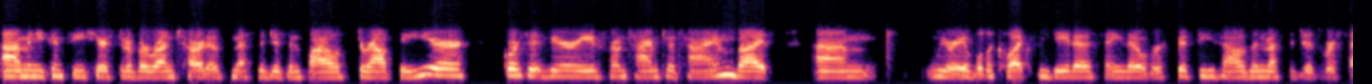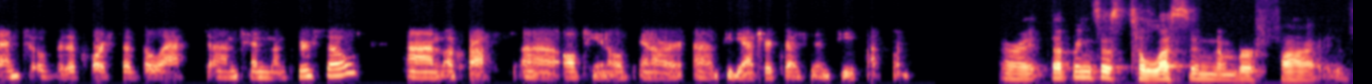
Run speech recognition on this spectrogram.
Um, and you can see here sort of a run chart of messages and files throughout the year. Of course, it varied from time to time, but um, we were able to collect some data saying that over 50,000 messages were sent over the course of the last um, 10 months or so um, across uh, all channels in our uh, pediatric residency platform. All right, that brings us to lesson number five.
